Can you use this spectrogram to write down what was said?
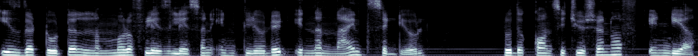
is the total number of legislation included in the ninth schedule to the Constitution of India?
